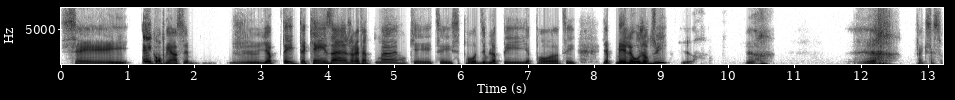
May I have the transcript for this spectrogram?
c'est incompréhensible. il y a peut-être 15 ans, j'aurais fait, OK, c'est pas développé, il n'y a pas, mais là, aujourd'hui, fait que c'est ça.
